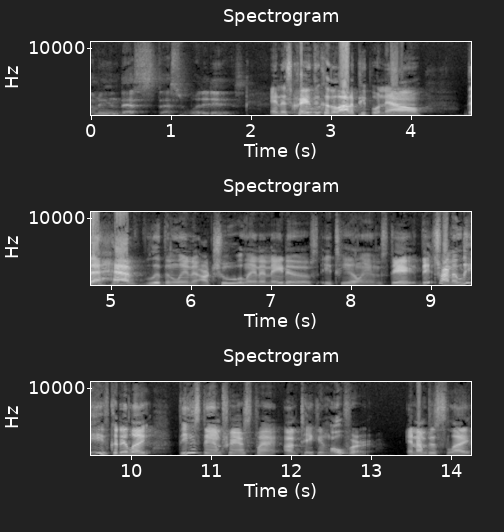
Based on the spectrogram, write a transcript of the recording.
I mean, that's that's what it is. And it's crazy because a lot of people now that have lived in Atlanta are true Atlanta natives, ATLians. They they're trying to leave because they're like these damn transplant are taking over, and I'm just like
